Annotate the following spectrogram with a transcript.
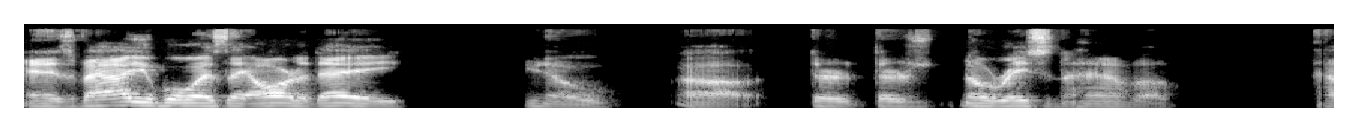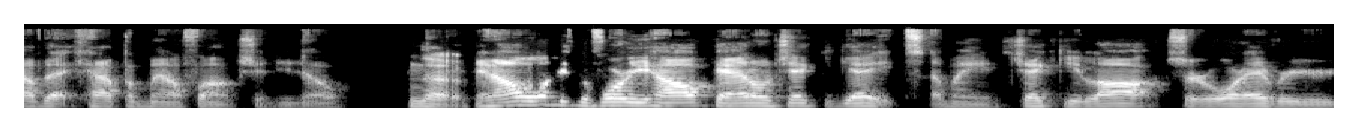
and as valuable as they are today, you know, uh, there there's no reason to have a have that type of malfunction. You know, no. And always before you haul cattle, check your gates. I mean, check your locks or whatever you're,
